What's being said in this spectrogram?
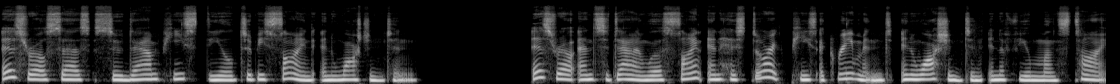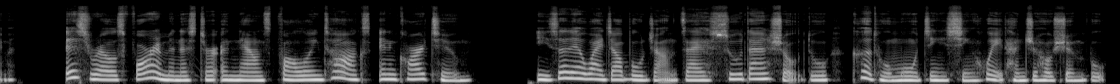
Israel says Sudan peace deal to be signed in Washington. Israel and Sudan will sign an historic peace agreement in Washington in a few months' time. Israel's foreign minister announced following talks in Khartoum. 以色列外交部长在苏丹首都克土木进行会谈之后宣布，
